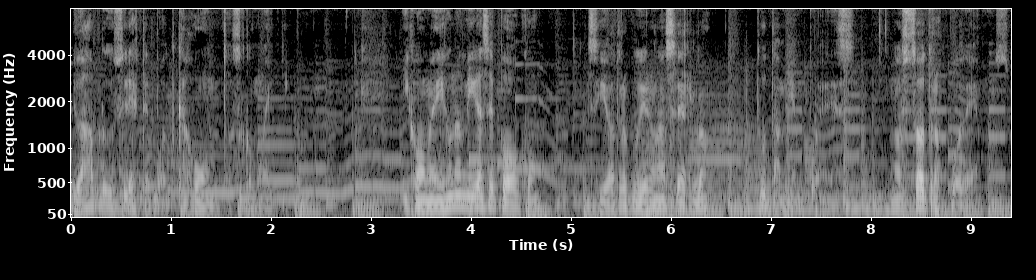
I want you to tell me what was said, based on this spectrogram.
Y van a producir este podcast juntos como equipo. Y como me dijo una amiga hace poco, si otros pudieron hacerlo, tú también puedes. Nosotros podemos.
